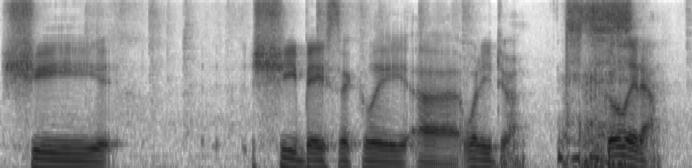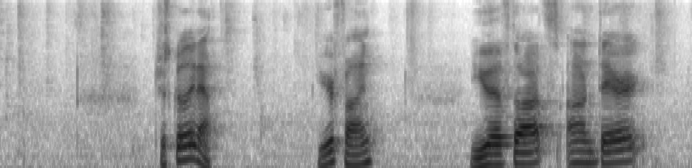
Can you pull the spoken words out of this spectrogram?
she she basically uh what are you doing? Go lay down. Just go lay down. You're fine. You have thoughts on derek?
